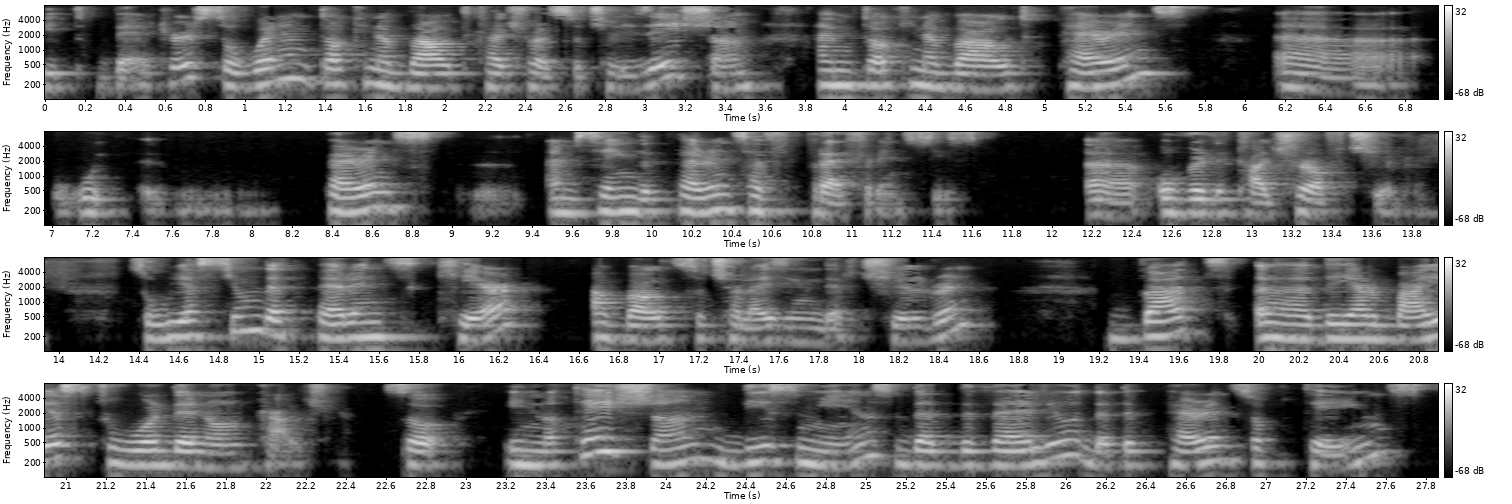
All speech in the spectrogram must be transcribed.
bit better. So when I'm talking about cultural socialization, I'm talking about parents. Uh, parents, I'm saying that parents have preferences uh, over the culture of children. So we assume that parents care about socializing their children, but uh, they are biased toward their own culture. So in notation, this means that the value that the parents obtains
